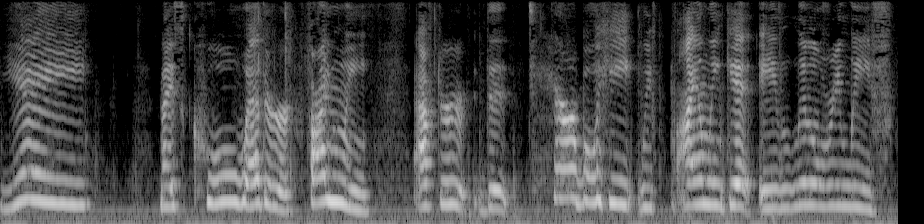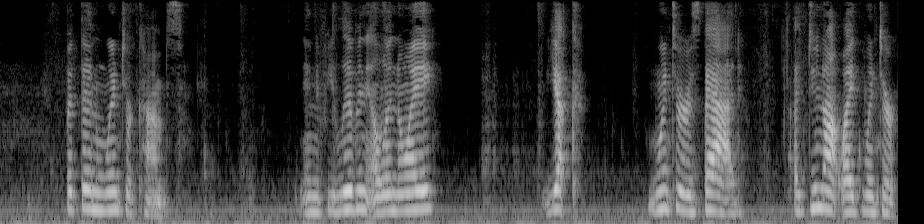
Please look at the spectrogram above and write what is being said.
Yay. Nice cool weather, finally. After the terrible heat, we finally get a little relief. But then winter comes. And if you live in Illinois, yuck, winter is bad. I do not like winter,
